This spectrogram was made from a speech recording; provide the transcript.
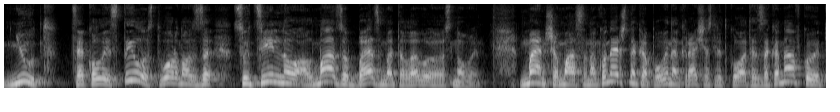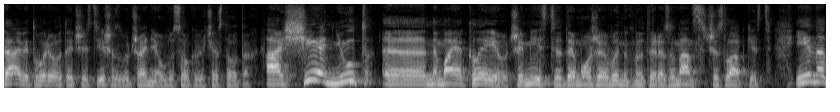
Nude – це коли стилус створено з суцільного алмазу без металевої основи. Менша маса наконечника повинна краще слідкувати за канавкою та відтворювати частіше звучання у високих частотах. А ще нют е, немає клею чи місця, де може виникнути резонанс чи слабкість. І на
